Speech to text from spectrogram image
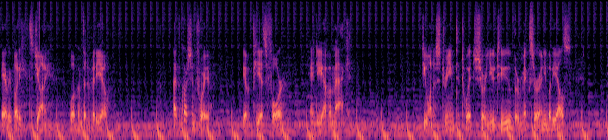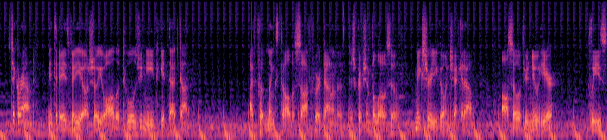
Hey everybody, it's Johnny. Welcome to the video. I have a question for you. Do you have a PS4 and do you have a Mac? Do you want to stream to Twitch or YouTube or Mixer or anybody else? Stick around. In today's video I'll show you all the tools you need to get that done. I've put links to all the software down in the description below so make sure you go and check it out. Also, if you're new here, please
